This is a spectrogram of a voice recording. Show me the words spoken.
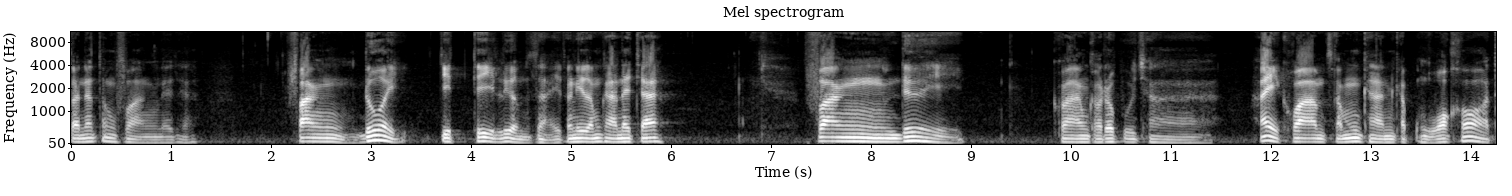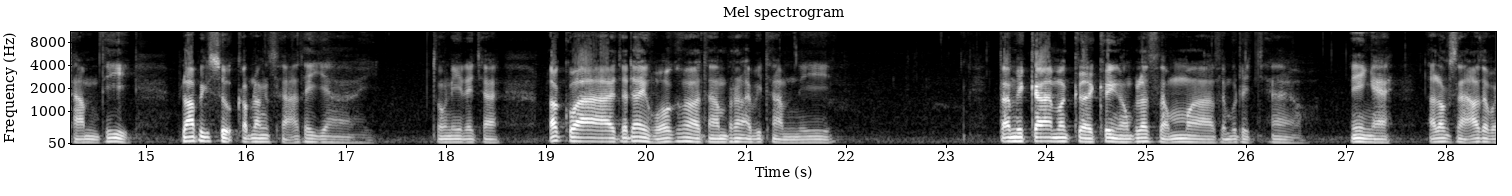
ตอนนั้นต้องฟังนะจ๊ะฟังด้วยจิตที่เลื่อมใส ตรงนี้สำคัญนะจ๊ะ ฟังด้วยความเคารพบูชา ให้ความสำคัญกับหัวข้อธรรมที่ พระภิกษุกำลังสาธยาย ตรงนี้นะจ๊ะเพราะกว่าจะได้หัวข้อธรรมพระอภิธรรมนี้ต้องมีการมาเกิดขึ้นของพระสัมมาสัมพุทธเจ้า นี่ไงเราลองสาวต่อไป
